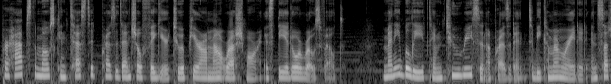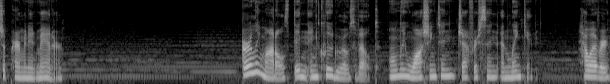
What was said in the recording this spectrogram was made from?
Perhaps the most contested presidential figure to appear on Mount Rushmore is Theodore Roosevelt. Many believed him too recent a president to be commemorated in such a permanent manner. Early models didn't include Roosevelt, only Washington, Jefferson, and Lincoln. However,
